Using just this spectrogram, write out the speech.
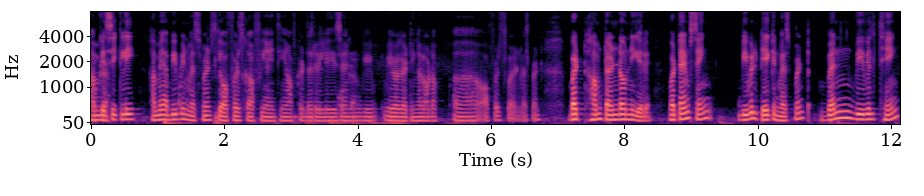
ہم بیسکلی ہمیں ابھی بھی انویسٹمنٹس کی آفرس کافی آئی تھیں after the release and we are getting a lot of offers for investment but ہم ٹرن ڈاؤن نہیں کہہ رہے۔ What time saying we will take investment when we will think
